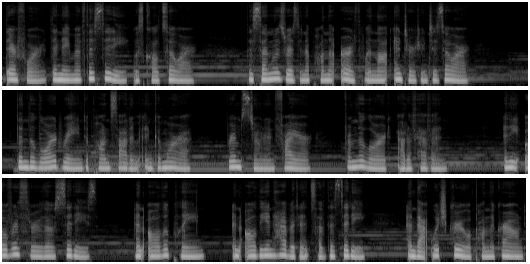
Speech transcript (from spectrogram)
Therefore the name of the city was called Zoar. The sun was risen upon the earth when Lot entered into Zoar. Then the Lord rained upon Sodom and Gomorrah brimstone and fire from the Lord out of heaven. And he overthrew those cities, and all the plain, and all the inhabitants of the city, and that which grew upon the ground.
